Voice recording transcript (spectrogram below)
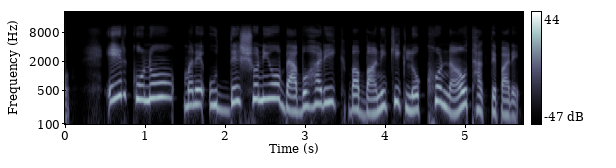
এর কোনো মানে উদ্দেশ্যনীয় ব্যবহারিক বা বাণিজ্যিক লক্ষ্য নাও থাকতে পারে।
